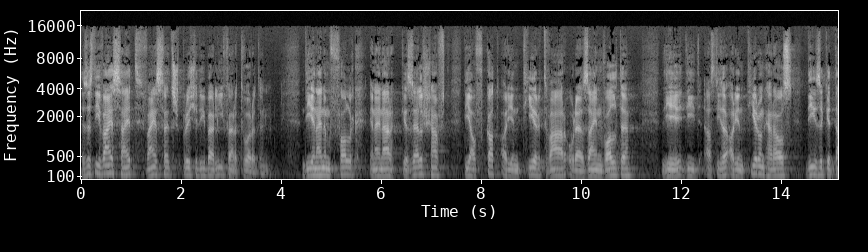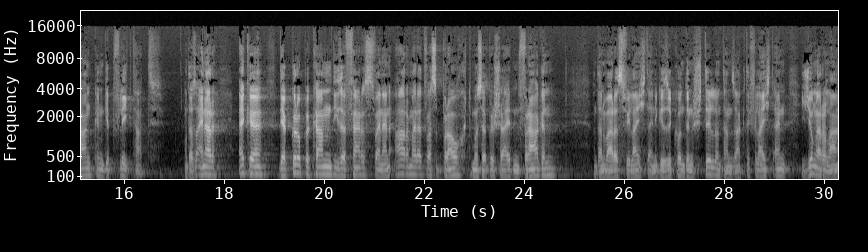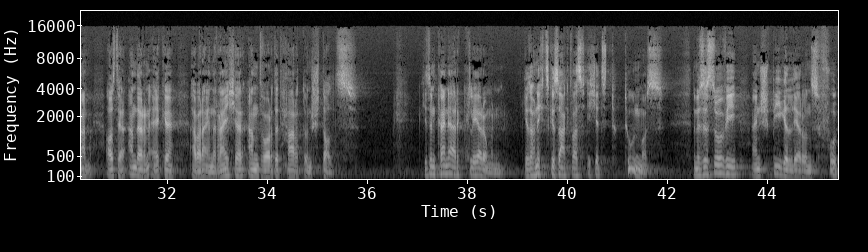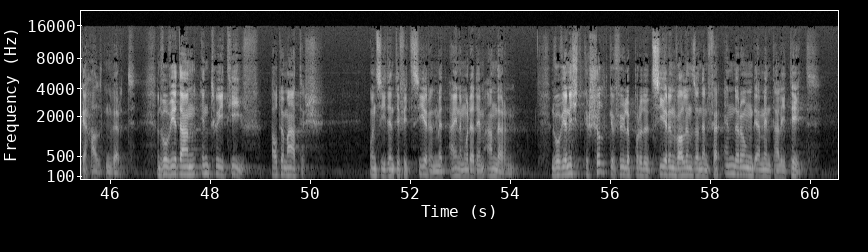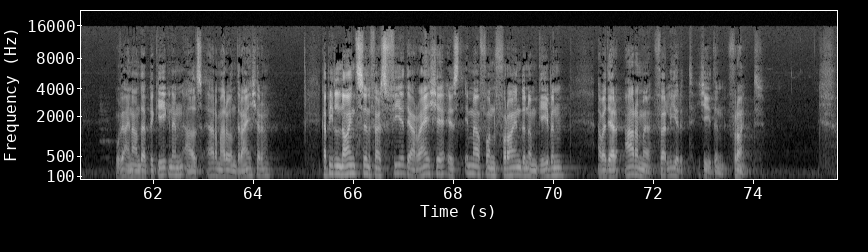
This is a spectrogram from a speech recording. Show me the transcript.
Das ist die Weisheit, Weisheitssprüche, die überliefert wurden, die in einem Volk, in einer Gesellschaft, die auf Gott orientiert war oder sein wollte, die, die aus dieser Orientierung heraus diese Gedanken gepflegt hat. Und aus einer Ecke der Gruppe kam dieser Vers, wenn ein Armer etwas braucht, muss er bescheiden fragen. Und dann war es vielleicht einige Sekunden still und dann sagte vielleicht ein jüngerer aus der anderen Ecke, aber ein Reicher antwortet hart und stolz. Hier sind keine Erklärungen. Hier ist auch nichts gesagt, was ich jetzt tun muss. Und es ist so wie ein Spiegel, der uns vorgehalten wird. Und wo wir dann intuitiv, automatisch uns identifizieren mit einem oder dem anderen. Und wo wir nicht Schuldgefühle produzieren wollen, sondern Veränderung der Mentalität. Wo wir einander begegnen als Ärmer und Reicher. Kapitel 19, Vers 4, der Reiche ist immer von Freunden umgeben, aber der Arme verliert jeden Freund.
